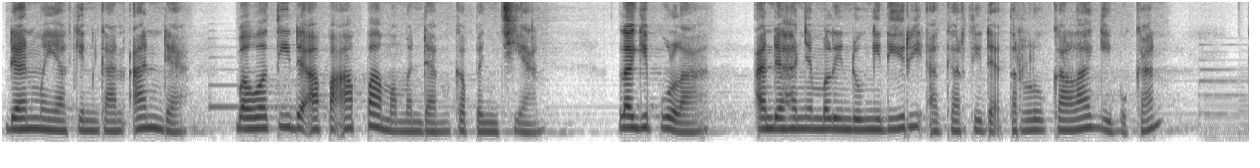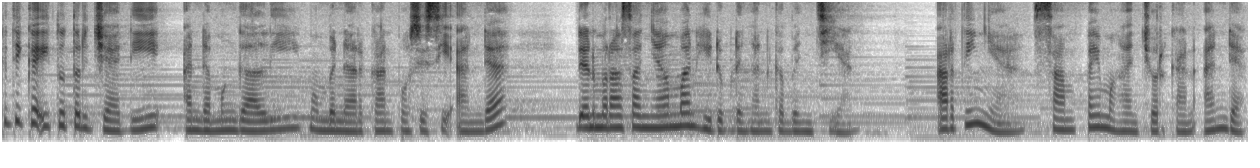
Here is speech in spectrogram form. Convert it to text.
dan meyakinkan Anda bahwa tidak apa-apa memendam kebencian. Lagi pula, anda hanya melindungi diri agar tidak terluka lagi, bukan? Ketika itu terjadi, Anda menggali, membenarkan posisi Anda, dan merasa nyaman hidup dengan kebencian. Artinya, sampai menghancurkan Anda.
